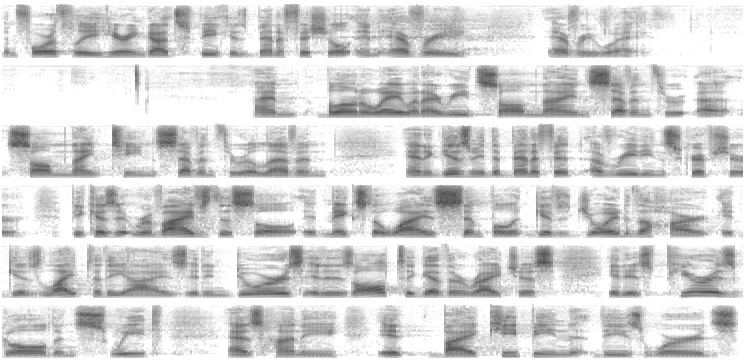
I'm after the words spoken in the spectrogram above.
And fourthly, hearing God speak is beneficial in every, every way. I'm blown away when I read Psalm 9, 7 through, uh, Psalm 19, 7 through 11 and it gives me the benefit of reading Scripture because it revives the soul. It makes the wise simple. It gives joy to the heart. It gives light to the eyes. It endures. It is altogether righteous. It is pure as gold and sweet as honey. It, by keeping these words,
